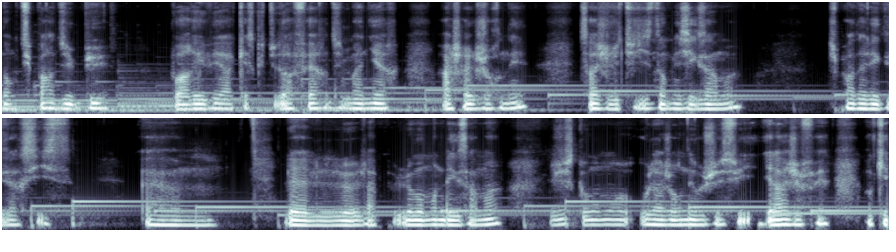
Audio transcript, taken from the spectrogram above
Donc, tu pars du but arriver à qu'est-ce que tu dois faire d'une manière à chaque journée. Ça, je l'utilise dans mes examens. Je pars de l'exercice, euh, le, le, moment de l'examen, jusqu'au moment où la journée où je suis. Et là, je fais, ok,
